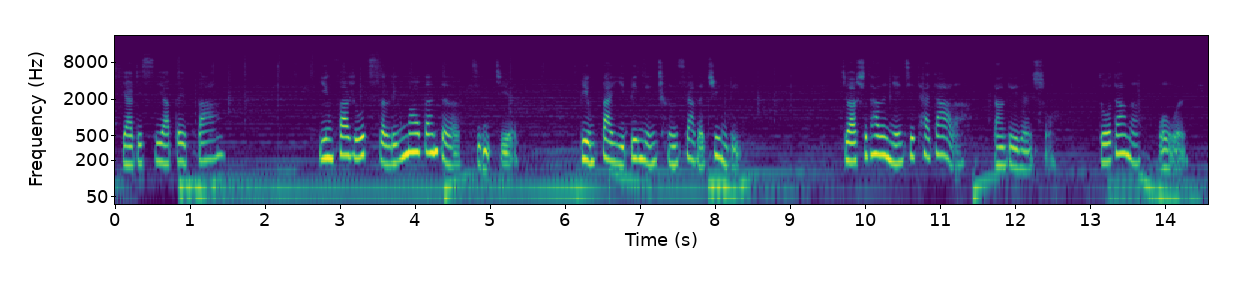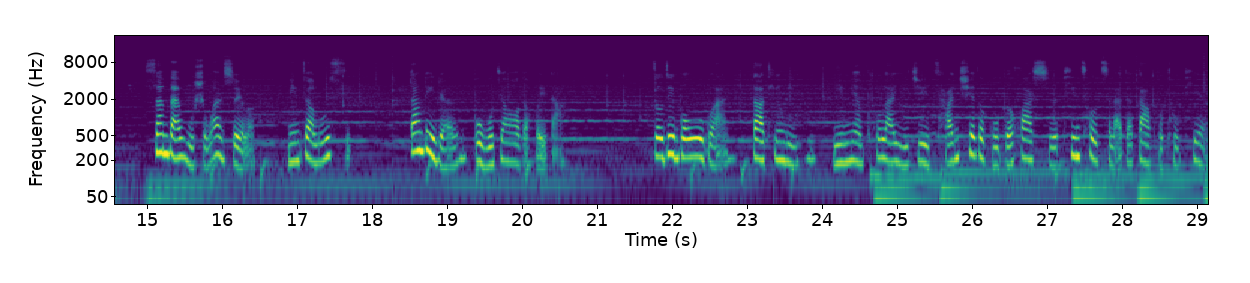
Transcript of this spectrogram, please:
亚的斯亚贝巴引发如此灵猫般的警觉，并伴以兵临城下的峻厉，主要是他的年纪太大了。当地人说：“多大呢？”我问。“三百五十万岁了。”名叫露西。当地人不无骄傲地回答。走进博物馆大厅里，迎面扑来一具残缺的骨骼化石拼凑起来的大幅图片。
